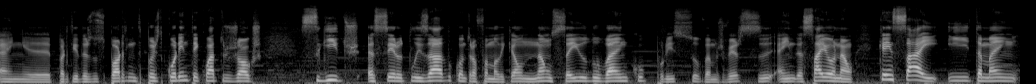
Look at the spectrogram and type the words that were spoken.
em uh, partidas do Sporting. Depois de 44 jogos seguidos a ser utilizado contra o Famalicão, não saiu do banco, por isso vamos ver se ainda sai ou não. Quem sai e também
